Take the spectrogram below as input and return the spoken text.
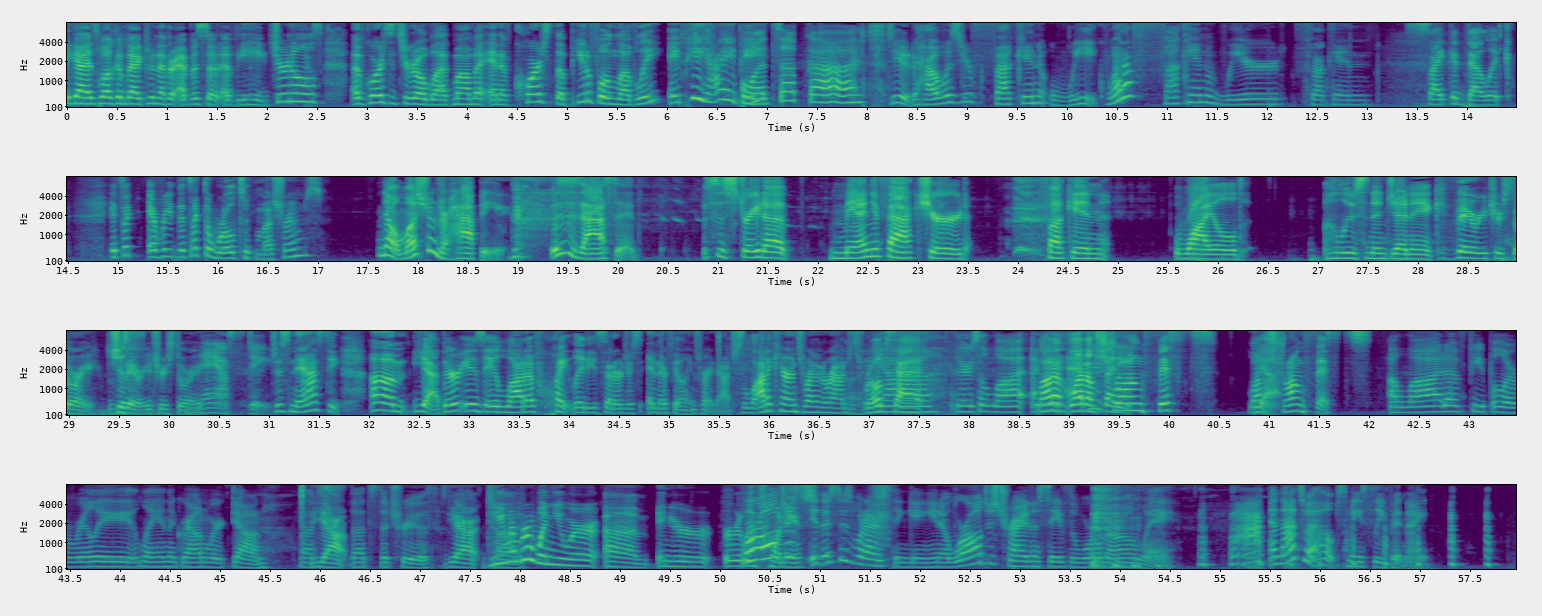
Hey guys, welcome back to another episode of the Hate Journals. Of course, it's your girl Black Mamba, and of course, the beautiful and lovely AP. Hi, AP. What's up, guys? Dude, how was your fucking week? What a fucking weird, fucking psychedelic. It's like every. It's like the world took mushrooms. No, mushrooms are happy. this is acid. This is straight up manufactured, fucking wild hallucinogenic, Very true story. Just Very true story. nasty. Just nasty. Um, yeah, there is a lot of white ladies that are just in their feelings right now. Just a lot of Karens running around, just real upset. yeah, there's a lot. A lot mean, of lot of strong fists. A lot Yeah. of strong fists. A lot of people are really laying the groundwork down. That's, Yeah. that's the truth. Yeah. Do you remember when you were um in your early We're all twenties? just. This is what I was thinking. You know, we're all just trying to save the world our own way, and that's what helps me sleep at night.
